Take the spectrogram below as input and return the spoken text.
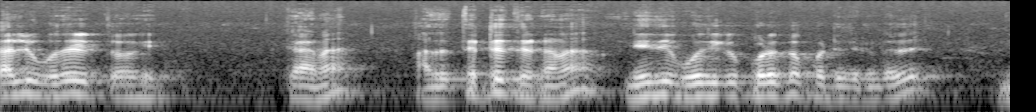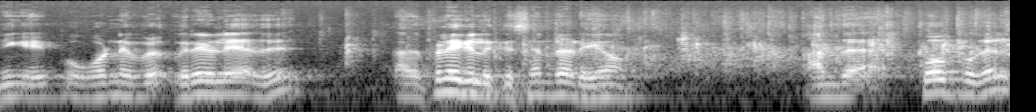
கல்வி உதவித்தொகைக்கான அந்த திட்டத்திற்கான நிதி ஒதுக்கி கொடுக்கப்பட்டிருக்கின்றது. நீங்கள் இப்போ உடனே விரைவிலே அது அது பிள்ளைகளுக்கு சென்றடையும். அந்த கோப்புகள்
